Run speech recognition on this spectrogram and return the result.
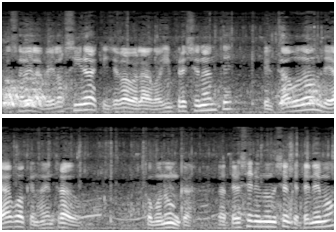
No sabe la velocidad que llevaba el agua. Es impresionante el caudal de agua que nos ha entrado, como nunca. La tercera inundación que tenemos,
